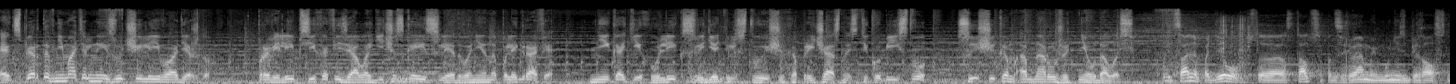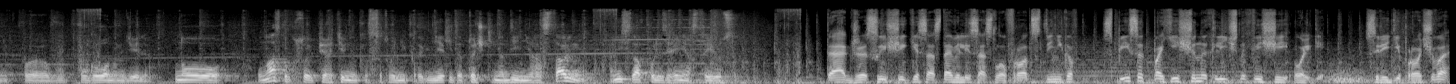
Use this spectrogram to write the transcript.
Эксперты внимательно изучили его одежду. Провели психофизиологическое исследование на полиграфе. Никаких улик, свидетельствующих о причастности к убийству, сыщикам обнаружить не удалось. Официально по делу э, статуса подозреваемый ему не избирался ни в, в уголовном деле. Но У нас, как у оперативных сотрудников, где какие-то точки над «и» не расставлены, они всегда в поле зрения остаются. Также сыщики составили со слов родственников список похищенных личных вещей Ольги. Среди прочего,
